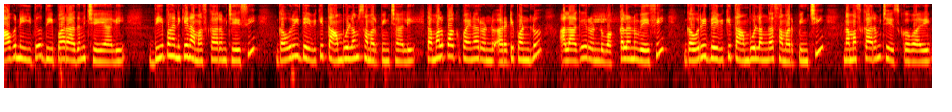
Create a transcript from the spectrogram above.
ఆవు నెయ్యితో దీపారాధన చేయాలి. దీపానికి నమస్కారం చేసి గౌరీదేవికి తాంబూలం సమర్పించాలి. తమలపాకు పైన రెండు అరటి పండ్లు అలాగే రెండు వక్కలను వేసి గౌరీదేవికి తాంబూలంగా సమర్పించి నమస్కారం చేసుకోవాలి.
